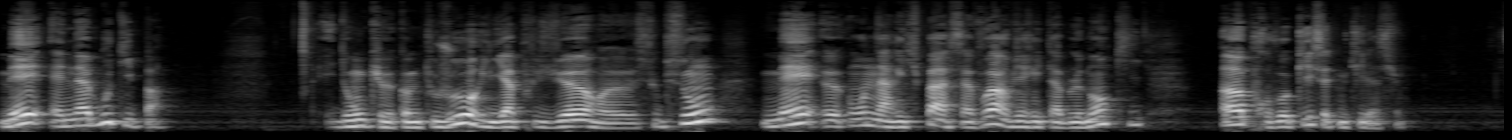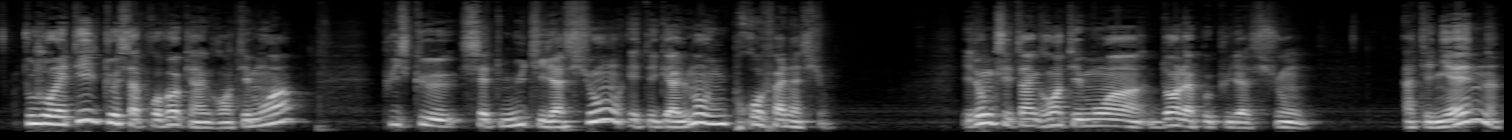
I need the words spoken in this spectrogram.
mais elle n'aboutit pas. Et donc, euh, comme toujours, il y a plusieurs euh, soupçons, mais euh, on n'arrive pas à savoir véritablement qui a provoqué cette mutilation. Toujours est-il que ça provoque un grand témoin, puisque cette mutilation est également une profanation. Et donc c'est un grand témoin dans la population athénienne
